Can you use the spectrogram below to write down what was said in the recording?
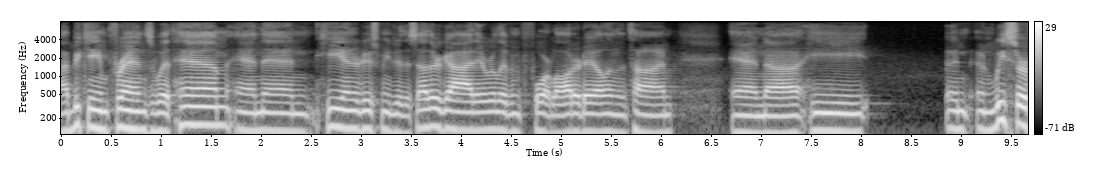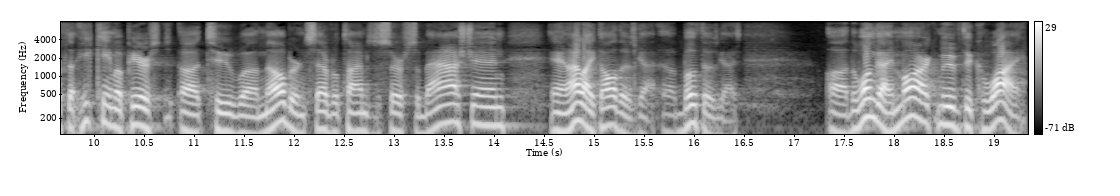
I became friends with him, and then he introduced me to this other guy. They were living in Fort Lauderdale in the time, and uh, he and, and we surfed. He came up here uh, to uh, Melbourne several times to surf Sebastian, and I liked all those guys, uh, both those guys. Uh, the one guy, Mark, moved to Kauai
